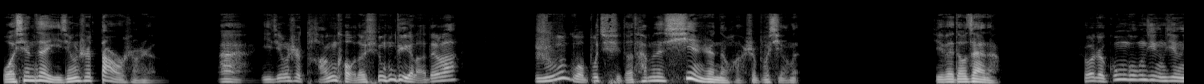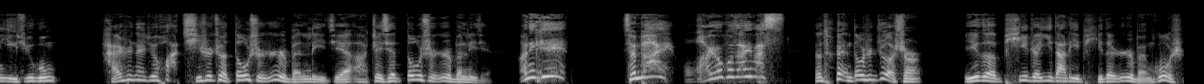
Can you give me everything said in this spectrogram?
我现在已经是道上人了，哎，已经是堂口的兄弟了，对吧？如果不取得他们的信任的话，是不行的。几位都在呢。说着，恭恭敬敬一鞠躬，还是那句话，其实这都是日本礼节啊，这些都是日本礼节。阿尼基，先派，我还要过来一把死。那 对，都是这声。一个披着意大利皮的日本故事，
